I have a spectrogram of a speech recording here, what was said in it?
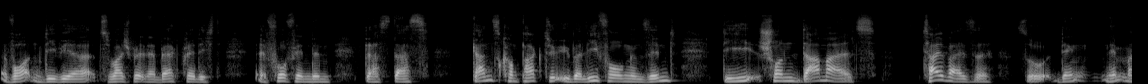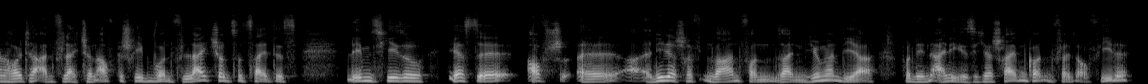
Worten, die wir zum Beispiel in der Bergpredigt äh, vorfinden, dass das ganz kompakte Überlieferungen sind, die schon damals teilweise, so denkt, nimmt man heute an, vielleicht schon aufgeschrieben wurden, vielleicht schon zur Zeit des Lebens Jesu erste Aufsch äh, Niederschriften waren von seinen Jüngern, die ja, von denen einige sicher schreiben konnten, vielleicht auch viele,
